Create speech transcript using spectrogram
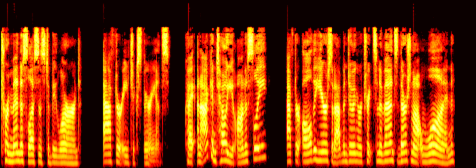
tremendous lessons to be learned after each experience. Okay. And I can tell you honestly, after all the years that I've been doing retreats and events, there's not one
